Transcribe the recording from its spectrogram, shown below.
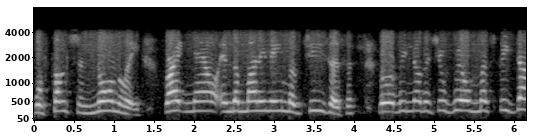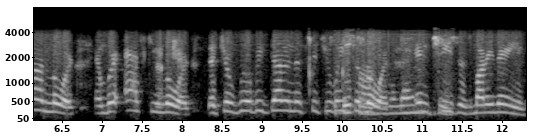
will function normally right now in the mighty name of Jesus. Lord, we know that your will must be done, Lord, and we're asking, Lord, that your will be done in this situation, Lord, in the name in of Jesus. Mighty name.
